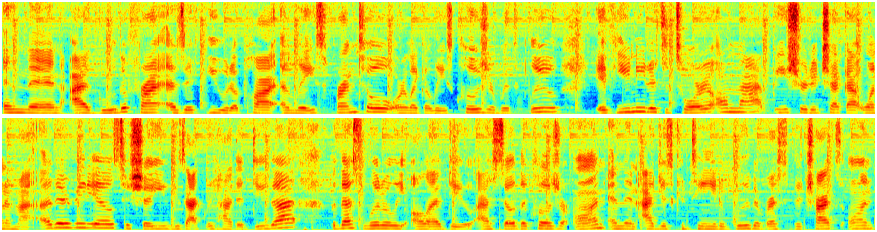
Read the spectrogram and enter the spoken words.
and then I glue the front as if you would apply a lace frontal or like a lace closure with glue. If you need a tutorial on that, be sure to check out one of my other videos to show you exactly how to do that. But that's literally all I do. I sew the closure on and then I just continue to glue the rest of the tracks on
